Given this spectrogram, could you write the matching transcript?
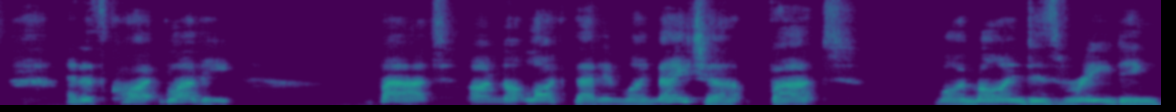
and it's quite bloody. But I'm not like that in my nature, but my mind is reading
